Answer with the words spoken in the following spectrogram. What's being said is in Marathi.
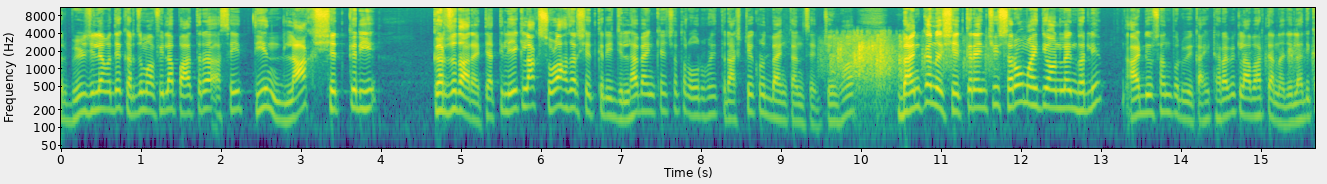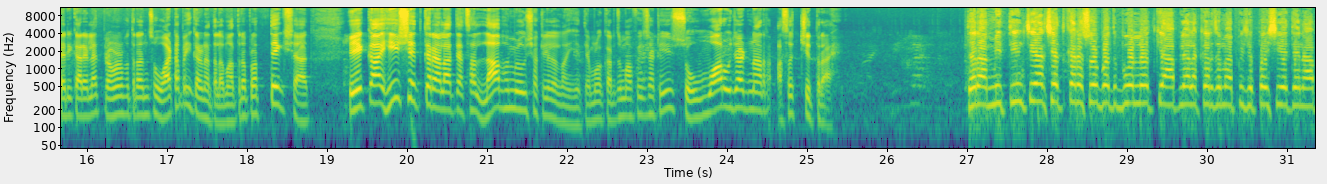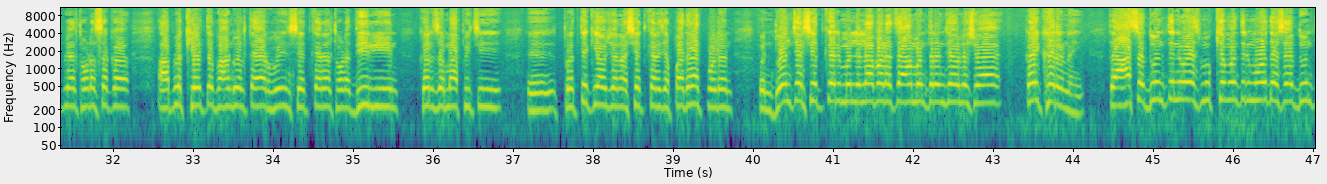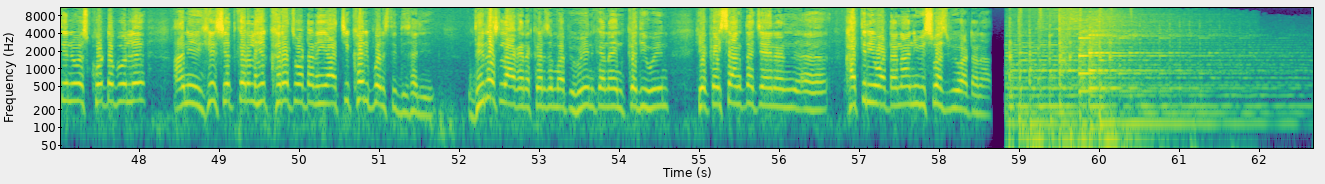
तर बीड जिल्ह्यामध्ये कर्जमाफीला पात्र असे तीन लाख शेतकरी कर्जदार आहेत. त्यातील एक लाख सोळा हजार शेतकरी जिल्हा बँकेच्या तर उर्वरित राष्ट्रीयकृत बँकांचे आहेत. जेव्हा बँकेनं शेतकऱ्यांची सर्व माहिती ऑनलाईन भरली आठ दिवसांपूर्वी काही ठराविक लाभार्थ्यांना जिल्हाधिकारी कार्यालयात प्रमाणपत्रांचं वाटपही करण्यात आलं. मात्र प्रत्यक्षात एकाही शेतकऱ्याला त्याचा लाभ मिळू शकलेला नाहीये. त्यामुळे कर्जमाफीसाठी सोमवार उजाडणार असं चित्र आहे. तर आम्ही तीन चार शेतकऱ्यासोबत बोललो की आपल्याला कर्जमाफीचे पैसे येते ना आपल्याला थोडंसं क आपलं खेळतं भांडवल तयार होईल शेतकऱ्याला थोडा धीर येईल कर्जमाफीची प्रत्येक योजना शेतकऱ्याच्या पदरात पडन. पण दोन चार शेतकरी म्हणले लाभाडाचं आमंत्रण जेवल्याशिवाय काही खरं नाही. तर असं दोन तीन वेळेस मुख्यमंत्री महोदय साहेब दोन तीन वेळेस खोटं बोलले आणि हे शेतकऱ्याला हे खरंच वाटा नाही आजची खरी परिस्थिती झाली. धीरच लागा कर्जमाफी होईल का नाही कधी होईल हे काही सांगताच आहे ना खात्री वाटाना आणि विश्वास बी वाटाना.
